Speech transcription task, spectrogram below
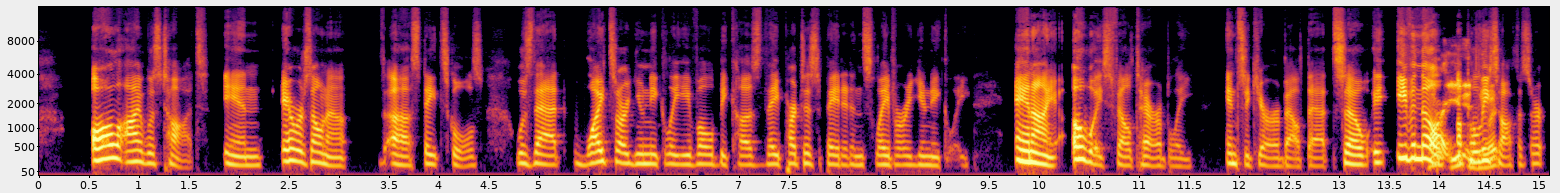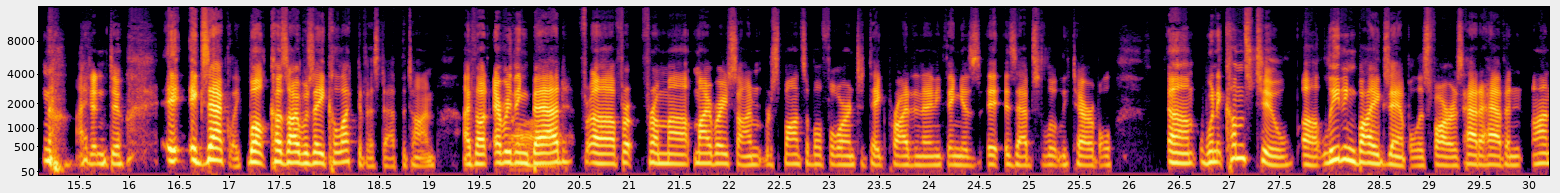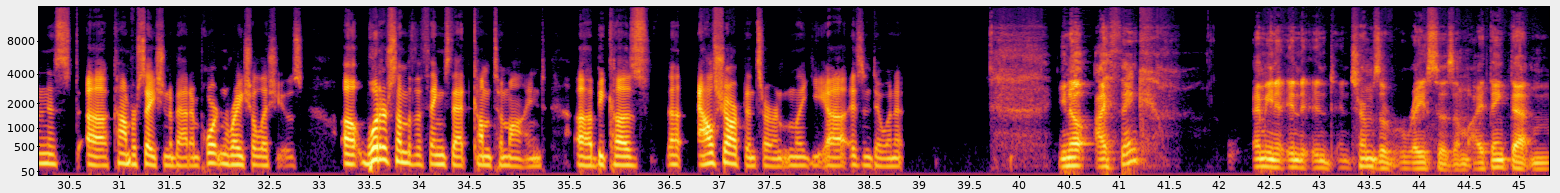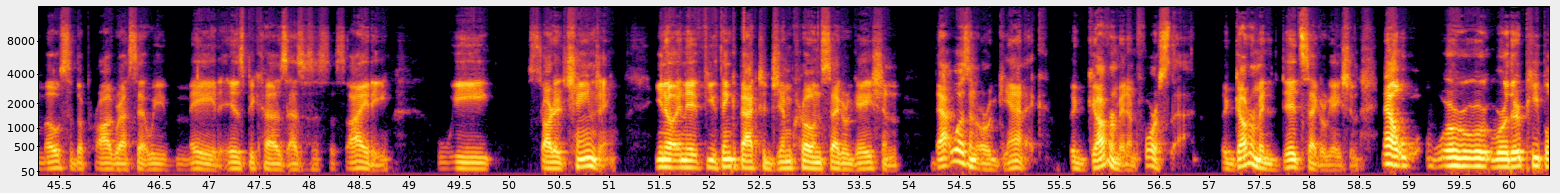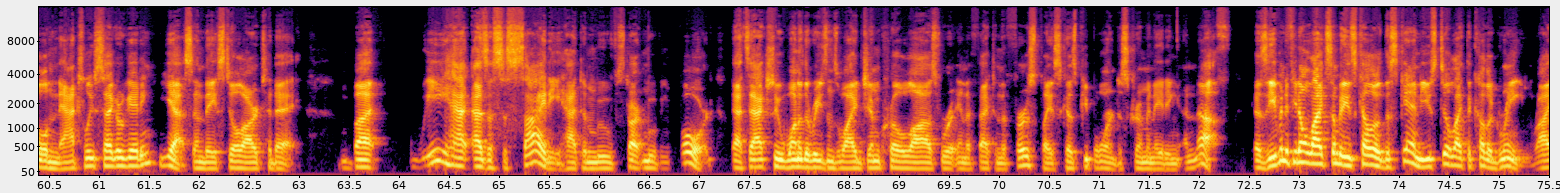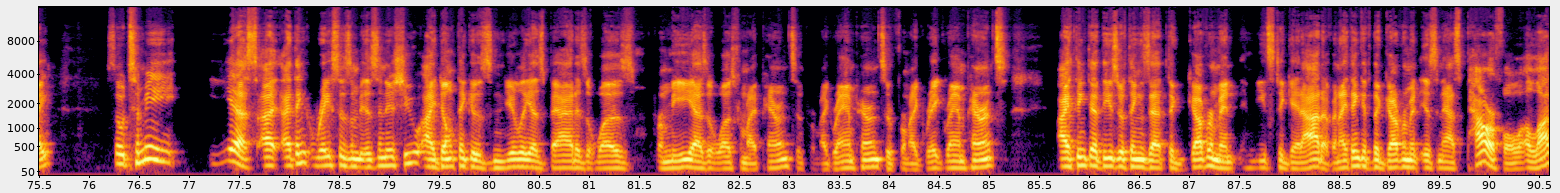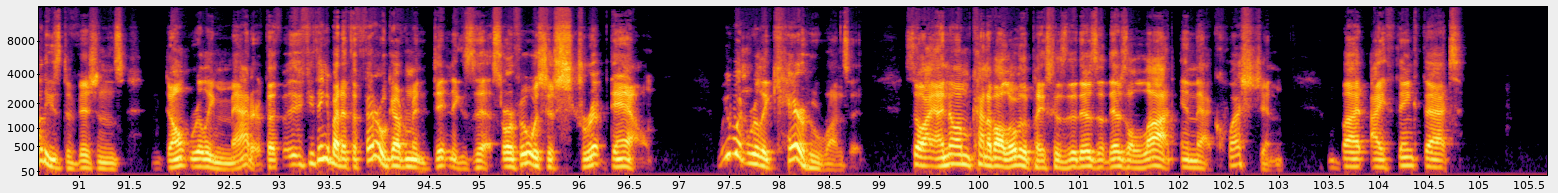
all I was taught in Arizona uh, state schools was that whites are uniquely evil because they participated in slavery uniquely. And I always felt terribly insecure about that. So it, even though a police officer, no, I didn't do it, exactly. Well, because I was a collectivist at the time, I thought everything uh, bad uh, for, from uh, my race I'm responsible for, and to take pride in anything is is absolutely terrible. Um, when it comes to uh, leading by example, as far as how to have an honest uh, conversation about important racial issues, uh, what are some of the things that come to mind? Uh, because uh, Al Sharpton certainly uh, isn't doing it. You know, I think, I mean, in, in, in terms of racism, I think that most of the progress that we've made is because as a society, we started changing. You know, and if you think back to Jim Crow and segregation, that wasn't organic. The government enforced that. The government did segregation. Now, were, were, were there people naturally segregating? Yes, and they still are today but we had as a society had to move start moving forward. That's actually one of the reasons why jim crow laws were in effect in the first place because people weren't discriminating enough. Because even if you don't like somebody's color of the skin you still like the color green right? So to me yes I, I think racism is an issue. I don't think it was nearly as bad as it was for me as it was for my parents and for my grandparents and for my great grandparents I think that these are things that the government needs to get out of. And I think if the government isn't as powerful, a lot of these divisions don't really matter. But if you think about it, if the federal government didn't exist, or if it was just stripped down, we wouldn't really care who runs it. So I, I know I'm kind of all over the place because there's a, there's a lot in that question, but I think that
